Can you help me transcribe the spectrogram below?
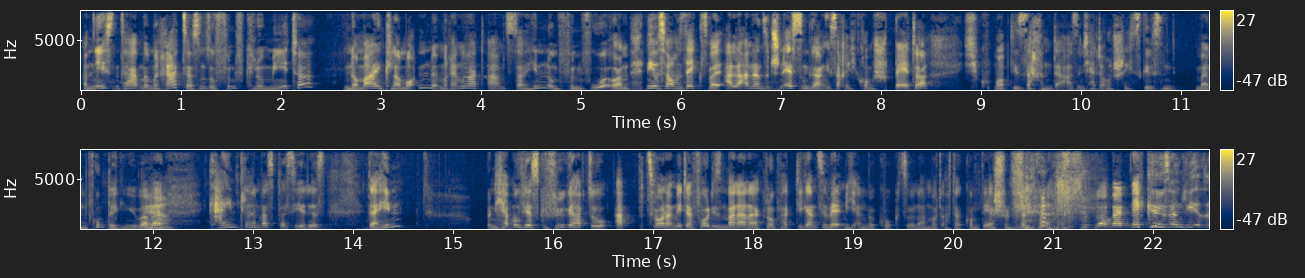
am nächsten Tag mit dem Rad, das sind so fünf Kilometer, in normalen Klamotten, mit dem Rennrad abends dahin um 5 Uhr. Oder, nee, es war um 6, weil alle anderen sind schon essen gegangen. Ich sage, ich komme später. Ich guck mal, ob die Sachen da sind. Ich hatte auch ein schlechtes Gewissen meinem Kumpel gegenüber, Ja. weil kein Plan, was passiert ist. Dahin, und ich habe irgendwie das Gefühl gehabt, so ab 200 Meter vor diesem Bananaknopf hat die ganze Welt mich angeguckt. So nach dem Motto, ach, da kommt der schon wieder. so, bei Meckes irgendwie, also,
